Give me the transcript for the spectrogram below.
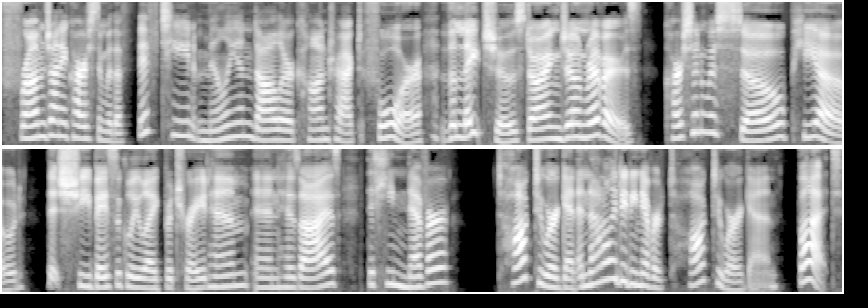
from Johnny Carson with a $15 million contract for The Late Show starring Joan Rivers. Carson was so PO'd that she basically like betrayed him in his eyes that he never talked to her again. And not only did he never talk to her again, but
